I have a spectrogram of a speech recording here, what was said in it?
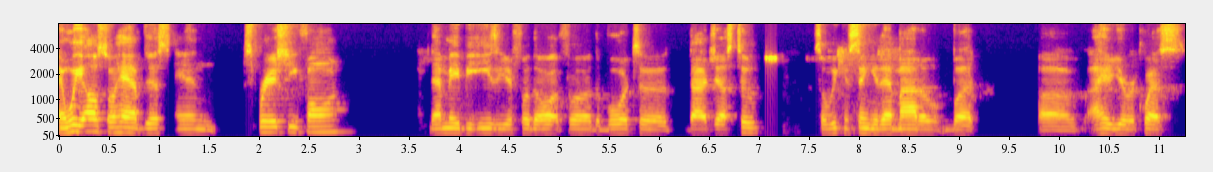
And we also have this in spreadsheet form. That may be easier for the for the board to digest too. So we can send you that model, but uh, I hear your request,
